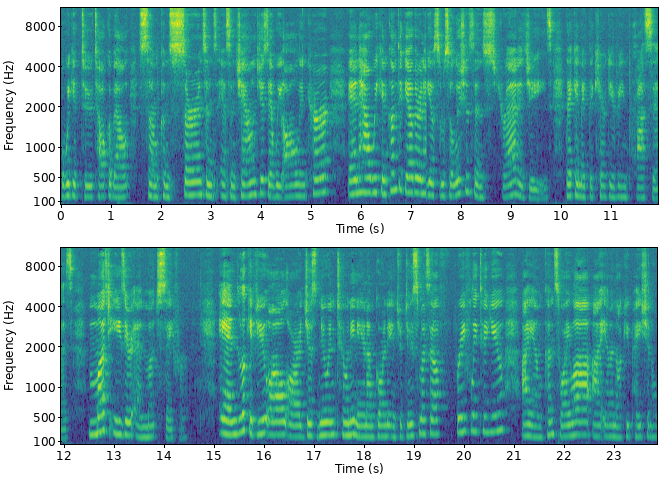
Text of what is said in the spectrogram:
where we get to talk about some concerns and, and some challenges that we all incur, and how we can come together and give some solutions and strategies that can make the caregiving process much easier and much safer. And look, if you all are just new and tuning in, I'm going to introduce myself briefly to you. I am Consuela. I am an occupational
